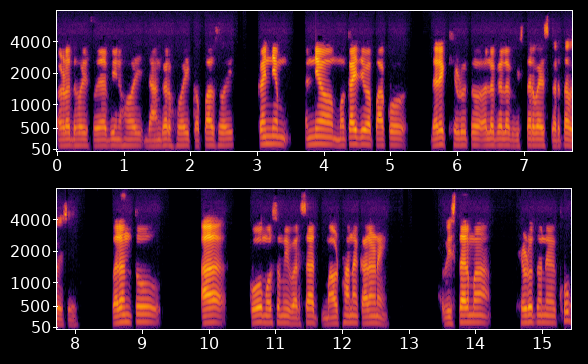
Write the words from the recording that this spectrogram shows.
અડદ હોય, સોયાબીન હોય, ડાંગર હોય, કપાસ હોય કે અન્ય અન્ય મકાઈ જેવા પાકો દરેક ખેડૂતો અલગ અલગ વિસ્તાર વાઇઝ કરતા હોય છે. પરંતુ આ કમોસમી વરસાદ માવઠાના કારણે વિસ્તારમાં ખેડૂતોને ખૂબ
